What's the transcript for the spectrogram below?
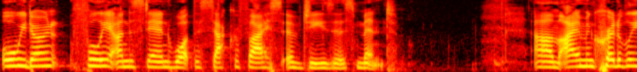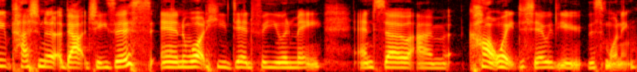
or we don't fully understand what the sacrifice of Jesus meant. Um, I am incredibly passionate about Jesus and what he did for you and me, and so I can't wait to share with you this morning.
